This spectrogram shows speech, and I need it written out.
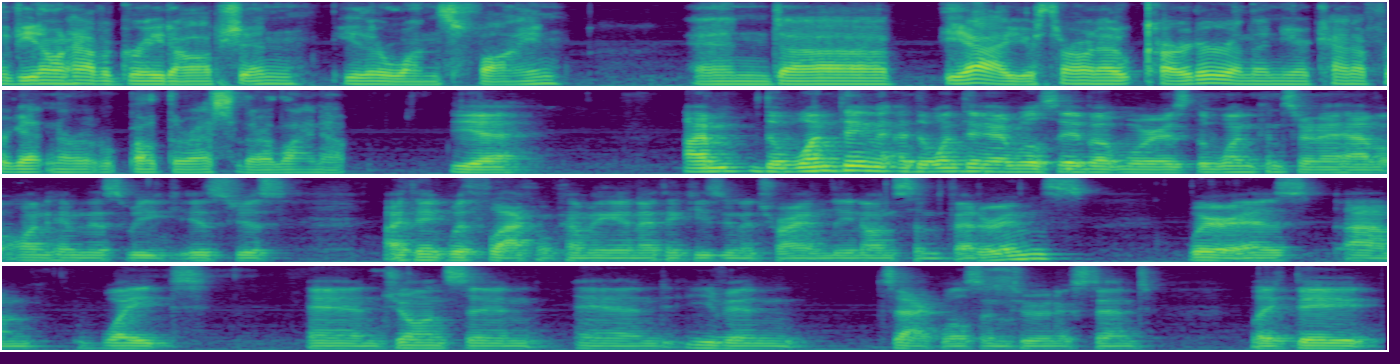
if you don't have a great option, either one's fine. And uh, yeah, you're throwing out Carter, and then you're kind of forgetting about the rest of their lineup. Yeah. I'm the one thing the one thing I will say about Moore is the one concern I have on him this week is just I think with Flacco coming in, I think he's going to try and lean on some veterans, whereas um, White and Johnson and even Zach Wilson to an extent, like they,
